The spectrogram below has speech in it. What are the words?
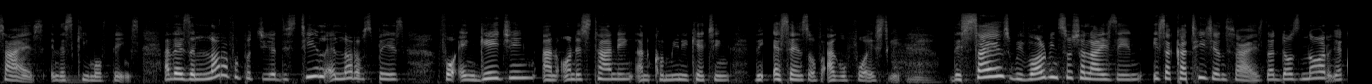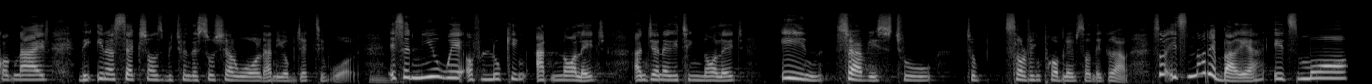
science in the scheme of things. And there's a lot of opportunity, there's still a lot of space for engaging and understanding and communicating the essence of agroforestry. Mm. The science we've all been socializing is a Cartesian science that does not recognize the intersections between the social world and the objective world. Mm. It's a new way of looking at knowledge and generating knowledge in service to, to solving problems on the ground. So it's not a barrier, it's more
